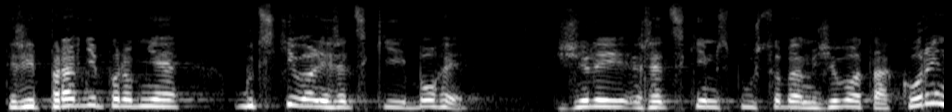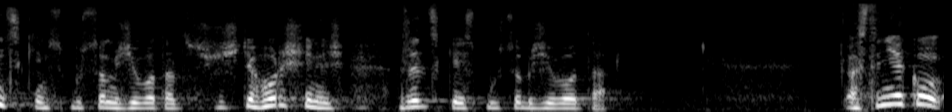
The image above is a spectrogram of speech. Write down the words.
kteří pravděpodobně uctívali řecký bohy, žili řeckým způsobem života, korinským způsobem života, což je ještě horší než řecký způsob života. A stejně jako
